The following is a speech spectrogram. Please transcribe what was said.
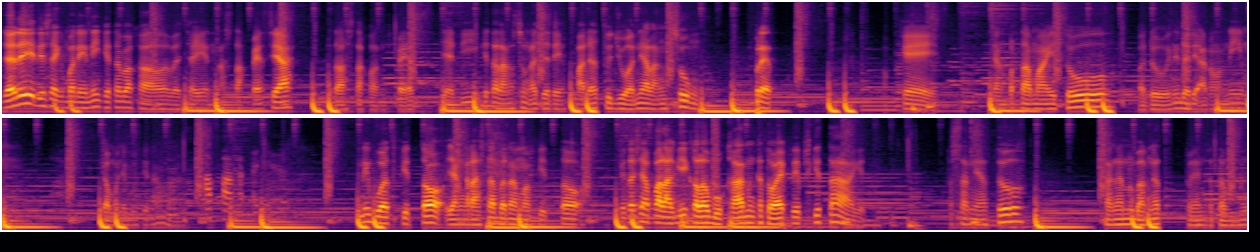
jadi di segmen ini kita bakal bacain Asta Fest ya atau Asta Confess. Jadi kita langsung aja deh pada tujuannya langsung. Bread. Oke, yang pertama itu, waduh ini dari anonim. Gak mau nyebutin nama. Apa katanya? Ini buat Vito yang ngerasa bernama Vito. Vito siapa lagi kalau bukan ketua Eclipse kita gitu. Pesannya tuh kangen banget pengen ketemu.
